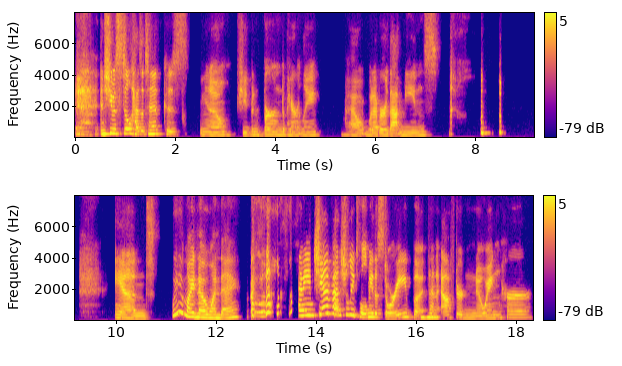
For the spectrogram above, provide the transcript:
And she was still hesitant because, you know, she'd been burned apparently how whatever that means. and we might know one day. I mean, she eventually told me the story, but mm-hmm. then after knowing her,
